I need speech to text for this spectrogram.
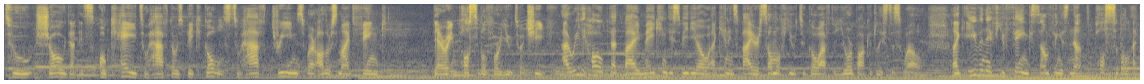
to show that it's okay to have those big goals, to have dreams where others might think they're impossible for you to achieve. I really hope that by making this video I can inspire some of you to go after your bucket list as well. Like even if you think something is not possible at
